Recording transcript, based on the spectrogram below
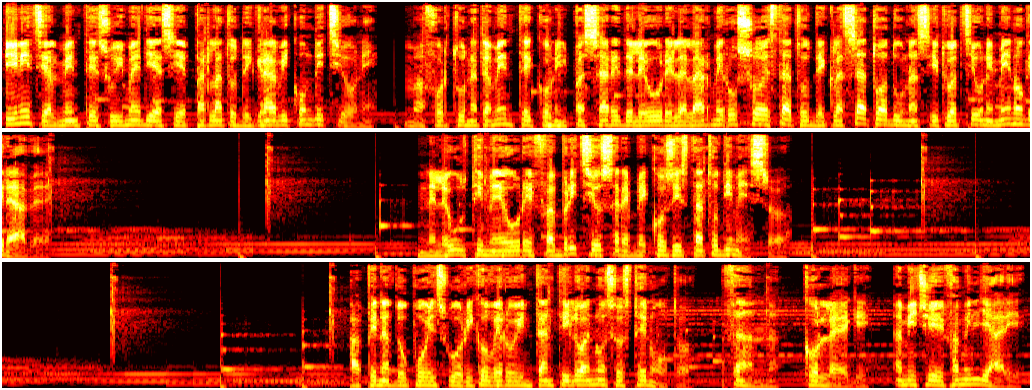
Inizialmente sui media si è parlato di gravi condizioni, ma fortunatamente con il passare delle ore l'allarme rosso è stato declassato ad una situazione meno grave. Nelle ultime ore Fabrizio sarebbe così stato dimesso. Appena dopo il suo ricovero in tanti lo hanno sostenuto, fan, colleghi, amici e familiari.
